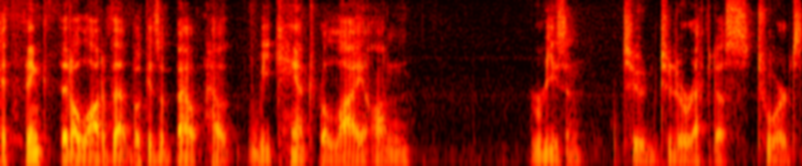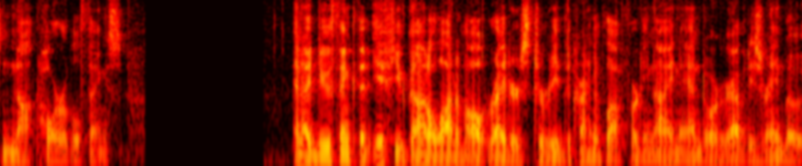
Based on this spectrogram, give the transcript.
I think that a lot of that book is about how we can't rely on reason to to direct us towards not horrible things. And I do think that if you got a lot of alt writers to read The Crying of Lot 49 and or Gravity's Rainbow,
